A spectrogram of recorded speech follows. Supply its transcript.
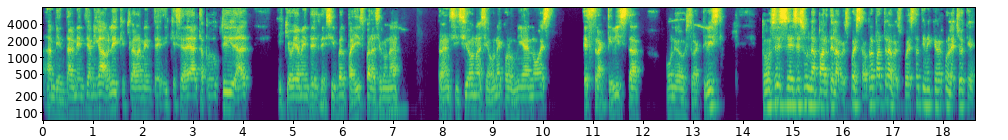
ambientalmente amigable y que claramente y que sea de alta productividad y que obviamente le sirva al país para hacer una transición hacia una economía no extractivista o neoextractivista. Entonces, esa es una parte de la respuesta. Otra parte de la respuesta tiene que ver con el hecho de que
